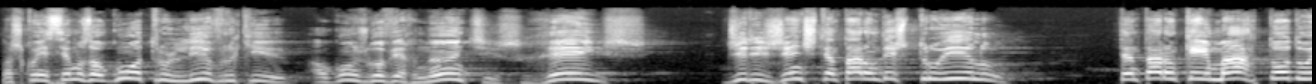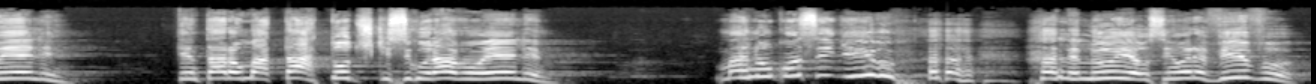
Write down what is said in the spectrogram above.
Nós conhecemos algum outro livro que alguns governantes, reis, dirigentes tentaram destruí-lo, tentaram queimar todo ele, tentaram matar todos que seguravam ele, mas não conseguiu. Aleluia, o Senhor é vivo.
